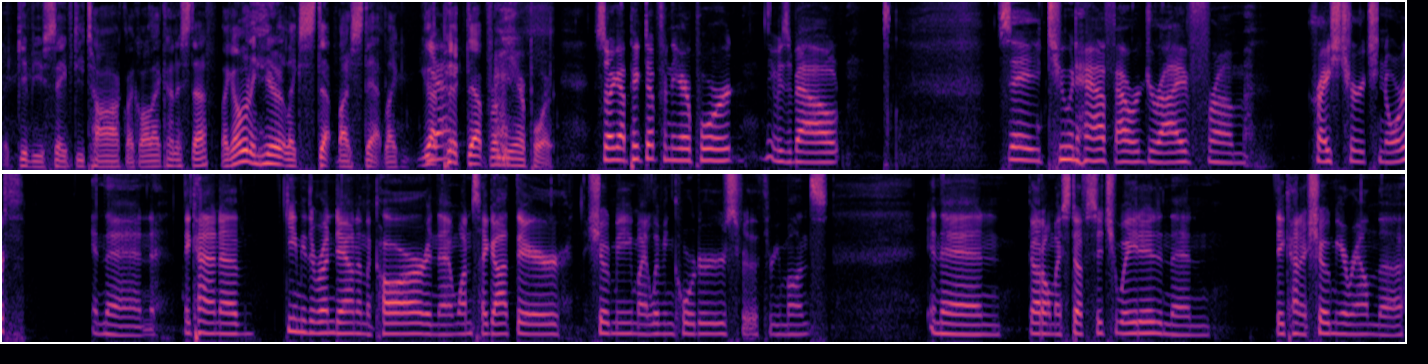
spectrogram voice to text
like give you safety talk like all that kind of stuff like i want to hear it like step by step like you got Yeah. picked up from the airport So I got picked up from the airport. It was about, say, two and a half hour drive from Christchurch North. And then they kind of gave me the rundown in the car. And then once I got there, they showed me my living quarters for the three months. And then got all my stuff situated. And then they kind of showed me around the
